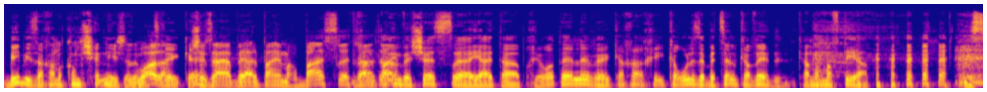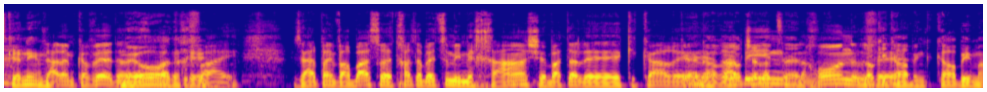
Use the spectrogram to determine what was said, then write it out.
ביבי זכה מקום שני, שזה וואלה, מצחיק, כן? שזה היה ב-2014 התחלת? ב-2016 היה את הבחירות האלה, וככה, אחי, קראו לזה בצל כבד, כמה מפתיע. מסכנים. זה היה להם כבד. מאוד, אחי. זה היה 2014 התחלת בעצם ממחאה שבאת לכיכר אה, כן, האריות של רבין הצל. נכון לא ו- כיכר רבין, כיכר בימה.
